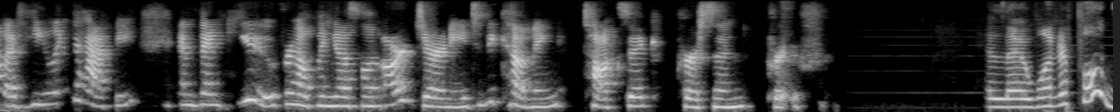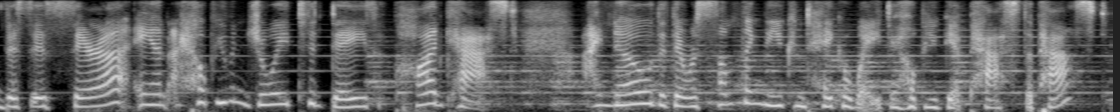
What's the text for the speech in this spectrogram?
out at Healing to Happy. And thank you for helping us on our journey to becoming toxic person proof. Hello, wonderful. This is Sarah, and I hope you enjoyed today's podcast. I know that there was something that you can take away to help you get past the past,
